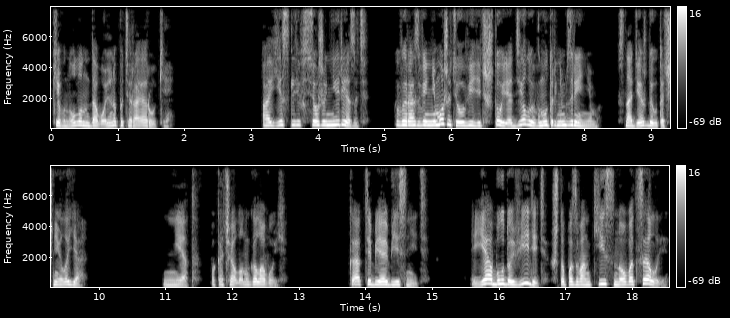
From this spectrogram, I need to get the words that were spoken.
Кивнул он, довольно потирая руки. А если все же не резать? Вы разве не можете увидеть, что я делаю внутренним зрением? С надеждой уточнила я. Нет, покачал он головой. Как тебе объяснить? Я буду видеть, что позвонки снова целые,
